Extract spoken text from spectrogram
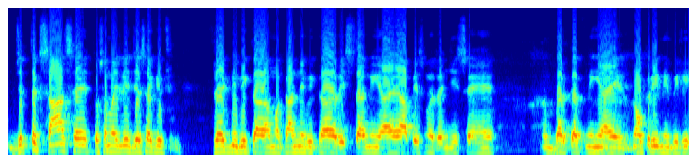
जब तक सांस है तो समझ लीजिए जैसा कि फ्लैट ने बिका मकान ने बिका रिश्ता नहीं आया, आप इसमें रंजिश हैं बरकत नहीं आए, नौकरी नहीं मिली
